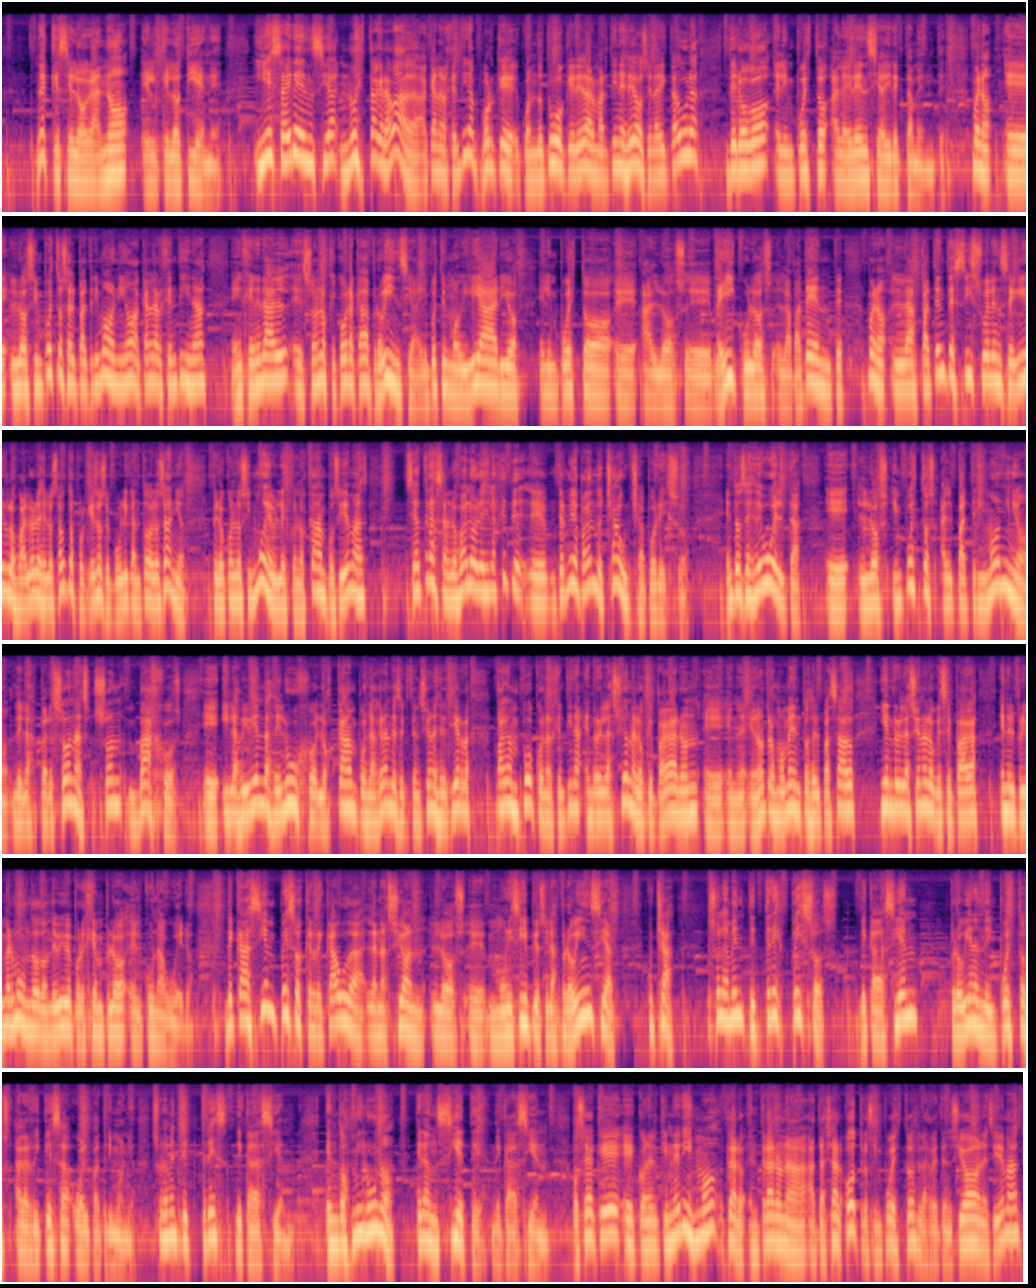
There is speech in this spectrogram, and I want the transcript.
No es que se lo ganó el que lo tiene. Y esa herencia no está grabada acá en Argentina porque cuando tuvo que heredar Martínez de Oz en la dictadura, derogó el impuesto a la herencia directamente. Bueno, eh, los impuestos al patrimonio acá en la Argentina, en general, eh, son los que cobra cada provincia. El impuesto inmobiliario, el impuesto eh, a los vehículos, la patente. Bueno, las patentes sí suelen seguir los valores de los autos porque eso se publican todos los años, pero con los inmuebles, con los campos y demás, se atrasan los valores y la gente termina pagando chaucha por eso. Entonces, de vuelta, eh, los impuestos al patrimonio de las personas son bajos eh, y las viviendas de lujo, los campos, las grandes extensiones de tierra pagan poco en Argentina en relación a lo que pagaron eh, en, otros momentos del pasado y en relación a lo que se paga en el primer mundo, donde vive, por ejemplo, el cunagüero. De cada 100 pesos que recauda la nación, los municipios y las provincias, escucha, solamente 3 pesos de cada 100 provienen de impuestos a la riqueza o al patrimonio. Solamente 3 de cada 100. En 2001 eran 7 de cada 100. O sea que eh, con el kirchnerismo, claro, entraron a, a tallar otros impuestos, las retenciones y demás,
